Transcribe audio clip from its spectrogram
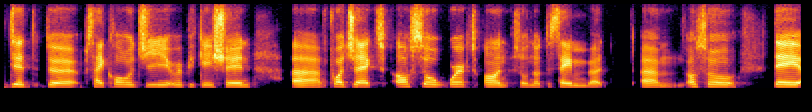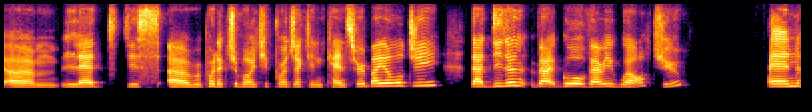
did the psychology replication uh, project also worked on, so not the same, but um, also they um, led this uh, reproducibility project in cancer biology that didn't go very well too. And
